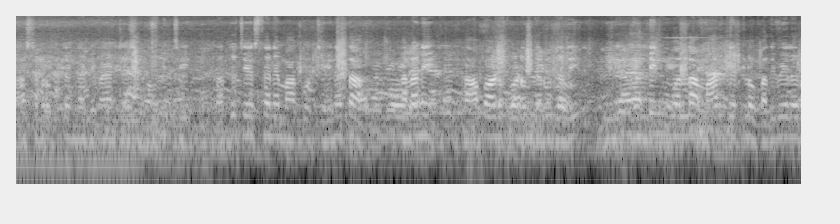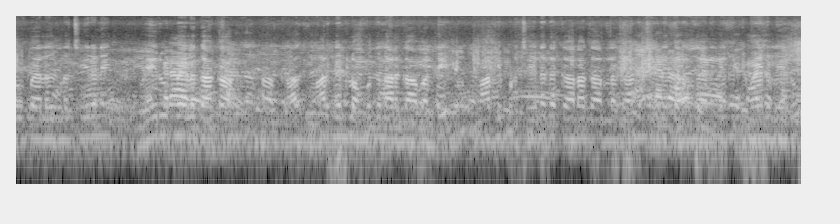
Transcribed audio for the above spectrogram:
రాష్ట్ర ప్రభుత్వంగా డిమాండ్ చేసి పంపించి రద్దు చేస్తేనే మాకు చేనేత కళని కాపాడుకోవడం జరుగుతుంది. ఈ ప్రింటింగ్ వల్ల మార్కెట్లో పదివేల రూపాయల ఉన్న చీరని వెయ్యి రూపాయల దాకా మార్కెట్లో అమ్ముతున్నారు కాబట్టి మాకు ఇప్పుడు చేనేత కళాకారులకు కానీ చేనేత రంగానికి డిమాండ్ లేదు.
